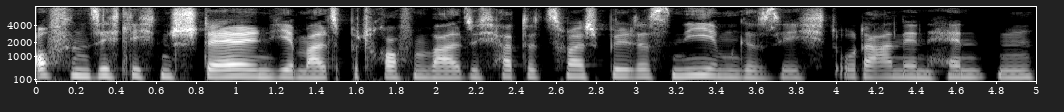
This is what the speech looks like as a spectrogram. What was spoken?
offensichtlichen Stellen jemals betroffen war. Also ich hatte zum Beispiel das nie im Gesicht oder an den Händen.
